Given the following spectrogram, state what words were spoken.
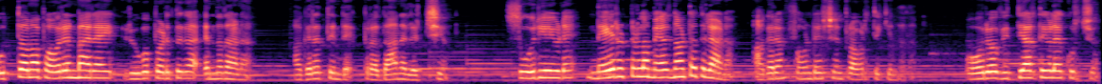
ഉത്തമ പൗരന്മാരായി രൂപപ്പെടുത്തുക എന്നതാണ് അഗരത്തിന്റെ പ്രധാന ലക്ഷ്യം. സൂര്യയുടെ നേരിട്ടുള്ള മേൽനോട്ടത്തിലാണ് അഗരം ഫൗണ്ടേഷൻ പ്രവർത്തിക്കുന്നത്. ഓരോ വിദ്യാർത്ഥികളെക്കുറിച്ചും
